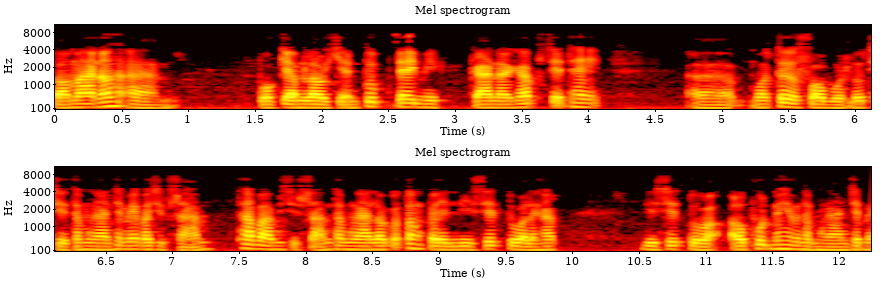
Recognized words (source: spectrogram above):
ต่อมาเนาะโปรแกรมเราเขียนปุ๊บได้มีการนะครับเซตให้มอเตอร์ forward rotate ทำงานใช่ไหม y13 ถ้า y13 ทำงานเราก็ต้องไปรีเซ็ตตัวอะไรครับรีเซ็ตตัว output ไม่ให้มันทำงานใช่ไหม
